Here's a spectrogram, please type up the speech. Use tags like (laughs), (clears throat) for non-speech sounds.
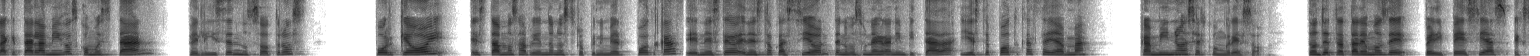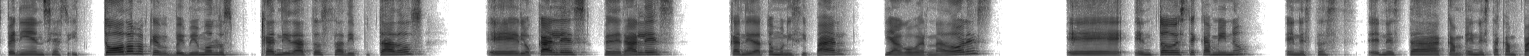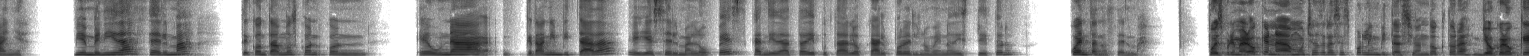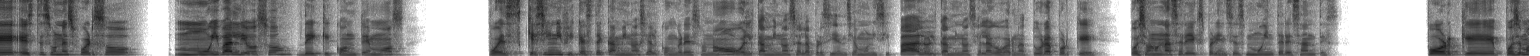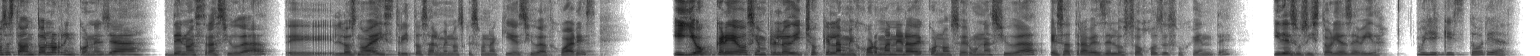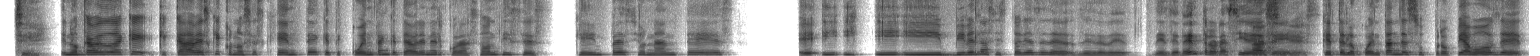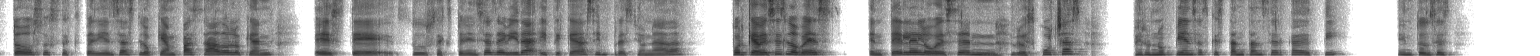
Hola, ¿qué tal amigos? ¿Cómo están? Felices nosotros porque hoy estamos abriendo nuestro primer podcast. En, este, en esta ocasión tenemos una gran invitada y este podcast se llama Camino hacia el Congreso, donde trataremos de peripecias, experiencias y todo lo que vivimos los candidatos a diputados eh, locales, federales, candidato municipal y a gobernadores eh, en todo este camino, en, estas, en, esta, en esta campaña. Bienvenida, Selma. Te contamos con, con eh, una gran invitada. Ella es Selma López, candidata a diputada local por el noveno distrito. Cuéntanos, Selma. Pues primero que nada, muchas gracias por la invitación, doctora. Yo creo que este es un esfuerzo muy valioso de que contemos, pues, qué significa este camino hacia el Congreso, ¿no? O el camino hacia la presidencia municipal o el camino hacia la gobernatura, porque, pues, son una serie de experiencias muy interesantes. Porque, pues, hemos estado en todos los rincones ya de nuestra ciudad, eh, los nueve distritos al menos que son aquí de Ciudad Juárez, y yo creo, siempre lo he dicho, que la mejor manera de conocer una ciudad es a través de los ojos de su gente y de sus historias de vida. Oye, qué historias. Sí. Y no cabe duda que, que, cada vez que conoces gente que te cuentan, que te abren el corazón, dices, qué impresionante es. Eh, y, y, y, vives las historias desde, desde, desde dentro, ahora sí, desde Así es. que te lo cuentan de su propia voz, de todas sus experiencias, lo que han pasado, lo que han este, sus experiencias de vida y te quedas impresionada, porque a veces lo ves en tele, lo ves en, lo escuchas, pero no piensas que están tan cerca de ti. Entonces,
